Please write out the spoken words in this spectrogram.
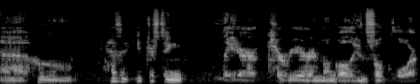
uh, who has an interesting later career in Mongolian folklore,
